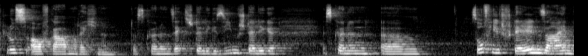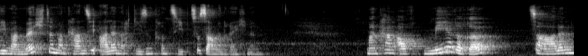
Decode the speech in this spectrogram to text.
Plusaufgaben rechnen. Das können sechsstellige, siebenstellige, es können ähm, so viele Stellen sein, wie man möchte. Man kann sie alle nach diesem Prinzip zusammenrechnen. Man kann auch mehrere Zahlen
